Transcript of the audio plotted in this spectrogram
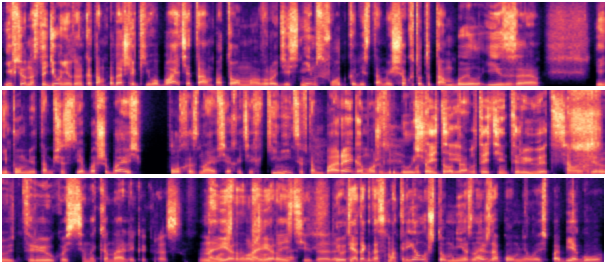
И все, на стадионе только там подошли к его бате, там потом э, вроде с ним сфоткались, там еще кто-то там был из, э, я не помню, там сейчас я ошибаюсь, плохо знаю всех этих кенийцев, там Барега, может быть, был Вот еще эти, кто-то. вот эти интервью, это самое первое интервью Кости на канале как раз. наверное, Можно- можно наверное. найти, да, да. И вот я тогда смотрел, что мне, знаешь, запомнилось по бегу,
